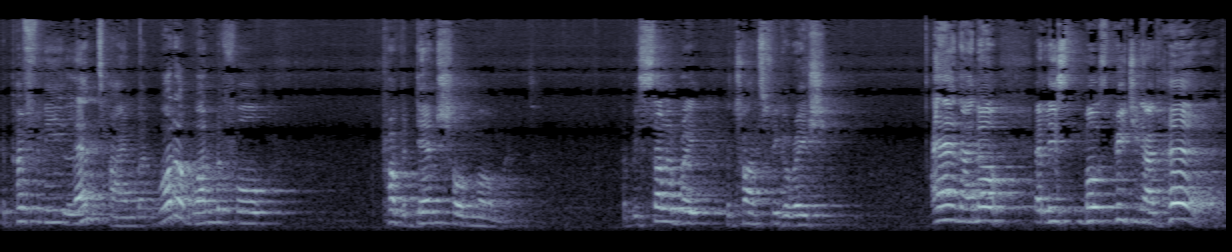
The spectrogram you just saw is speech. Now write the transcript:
Epiphany, Lent time, but what a wonderful providential moment that we celebrate the Transfiguration. And I know at least most preaching I've heard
